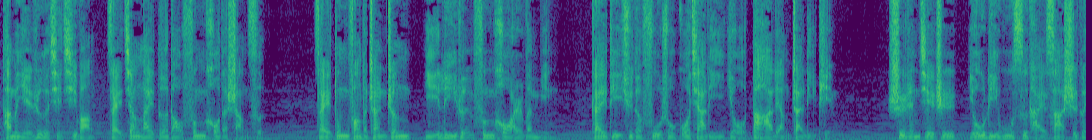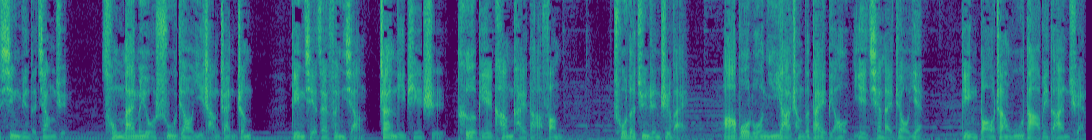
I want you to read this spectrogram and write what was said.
他们也热切期望在将来得到丰厚的赏赐。在东方的战争以利润丰厚而闻名，该地区的附属国家里有大量战利品。世人皆知尤利乌斯凯撒是个幸运的将军，从来没有输掉一场战争，并且在分享战利品时特别慷慨大方。除了军人之外，阿波罗尼亚城的代表也前来吊唁，并保障乌大维的安全。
